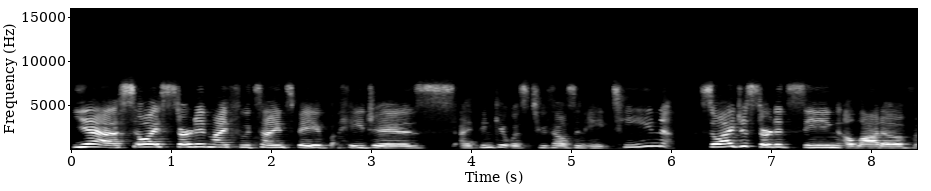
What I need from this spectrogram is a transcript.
Yeah, so I started my Food Science Babe pages, I think it was 2018. So I just started seeing a lot of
